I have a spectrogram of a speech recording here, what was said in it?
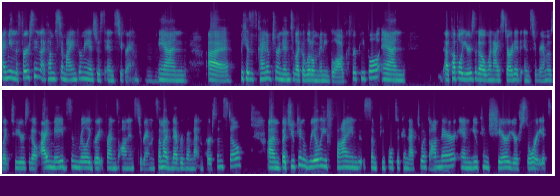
I mean, the first thing that comes to mind for me is just Instagram. Mm-hmm. And uh, because it's kind of turned into like a little mini blog for people. And a couple years ago when I started Instagram, it was like two years ago, I made some really great friends on Instagram and some I've never even met in person still. Um, but you can really find some people to connect with on mm-hmm. there and you can share your story. It's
